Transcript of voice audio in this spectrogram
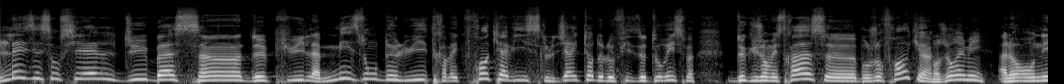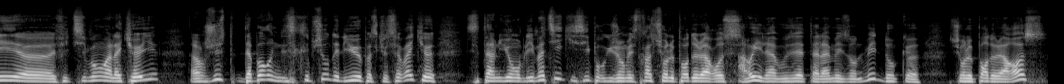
Les essentiels du bassin depuis la maison de l'huître avec Franck Avis, le directeur de l'office de tourisme de Gujan-Mestras. Euh, bonjour Franck. Bonjour Rémi. Alors on est euh, effectivement à l'accueil. Alors juste d'abord une description des lieux parce que c'est vrai que c'est un lieu emblématique ici pour Gujan-Mestras sur le port de la Rosse. Ah oui, là vous êtes à la maison de l'huître, donc euh, sur le port de la Rosse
